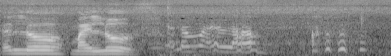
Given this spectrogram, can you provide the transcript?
Hello, my love. Hello, my love.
